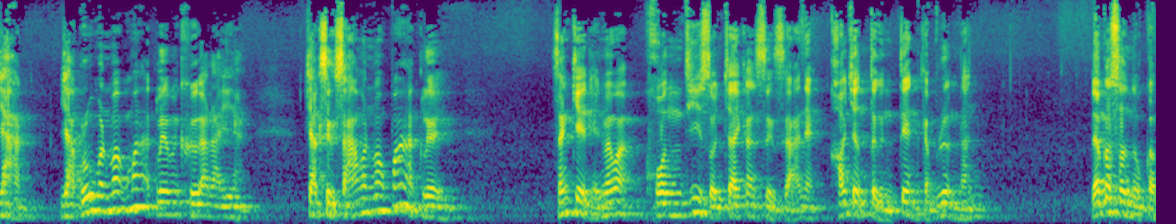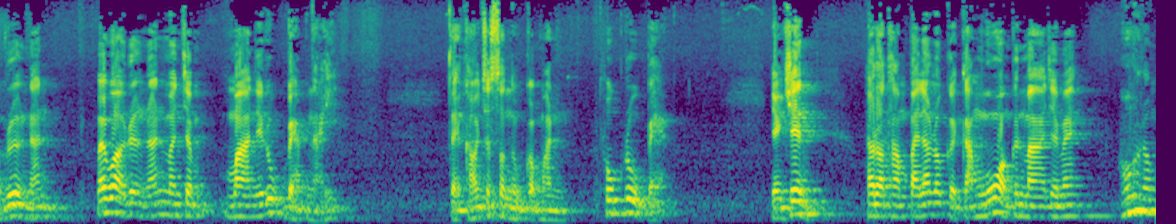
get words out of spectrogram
อยากอยากรู้มันมากๆเลยมันคืออะไรอะอยากศึกษามันมากๆเลย สังเกตเห็นไหมว่า คนที่สนใจการศึกษาเนี่ย เขาจะตื่นเต้นกับเรื่องนั้น แล้วก็สนุกกับเรื่องนั้น ไม่ว่าเรื่องนั้นมันจะมาในรูปแบบไหน แต่เขาจะสนุกกับมันทุกรูปแบบ อย่างเช่น ถ้าเราทำไปแล้วเราเกิดกรรมง่วงขึ้นมาใช่ไหมโอ้ลอง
